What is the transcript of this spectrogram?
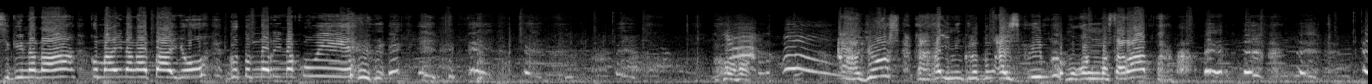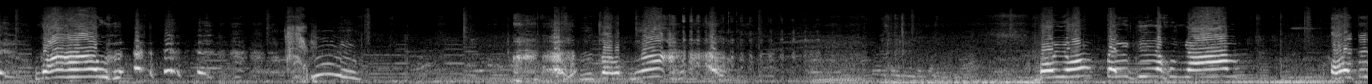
Sige na nga, kumain na nga tayo. Gutom na rin ako eh. Ayos! Kakainin ko na tong ice cream. Mukhang masarap. wow! Hmm. Ang sarap nga! Boyong, paligin ako niyam! O, oh, ito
